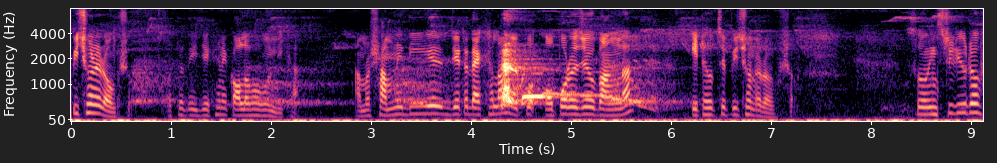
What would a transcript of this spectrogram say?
পিছনের অংশ। অর্থাৎ এই যেখানে কলা ভবন লেখা। আমরা সামনে দিয়ে যেটা দেখালাম, অপ- অপরাজয় বাংলা, এটা হচ্ছে পিছনের অংশ। So institute of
